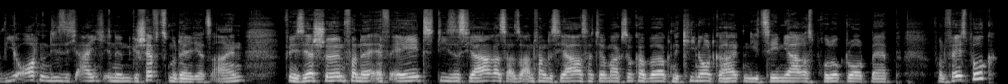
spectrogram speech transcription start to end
äh, wie ordnen die sich eigentlich in ein Geschäftsmodell jetzt ein? Finde ich sehr schön von der F8 dieses Jahres, also Anfang des Jahres hat ja Mark Zuckerberg eine Keynote gehalten, die 10 Jahres Produkt-Roadmap von Facebook.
